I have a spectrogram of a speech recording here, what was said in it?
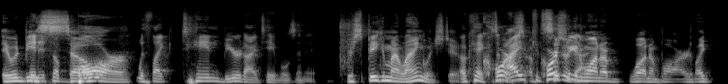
It would be it's so. a bar with like ten beer die tables in it. You're speaking my language, dude. Okay, of course, of course, we'd that. want a want a bar. Like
